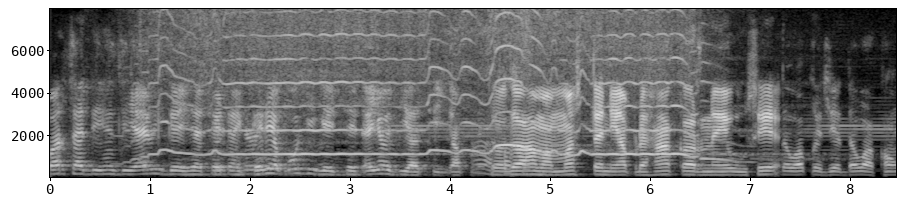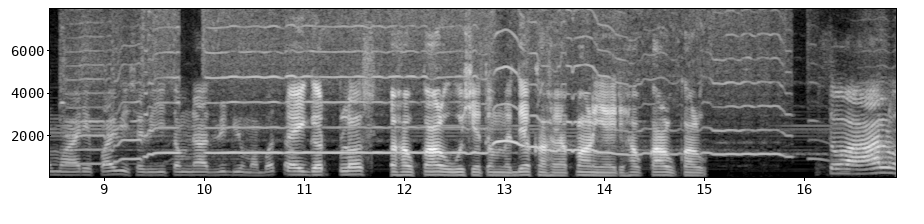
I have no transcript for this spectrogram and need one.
વરસાદી હતી આવી ગઈ છે ઠેઠ ઘરે પહોંચી ગઈ છે અયોધ્યાથી આપણે. તો જો આમાં મસ્તની આપણે હાકર ને એવું છે. તો આપણે જે દવા ખાવામાં આરે પાવી છે એ તમને આ વિડીયોમાં બતાવી. ટાઈગર પ્લસ હાવ કાળું હોય છે તમને દેખાશે આ પાણી આરે હાવ કાળું કાળું. તો હાલો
